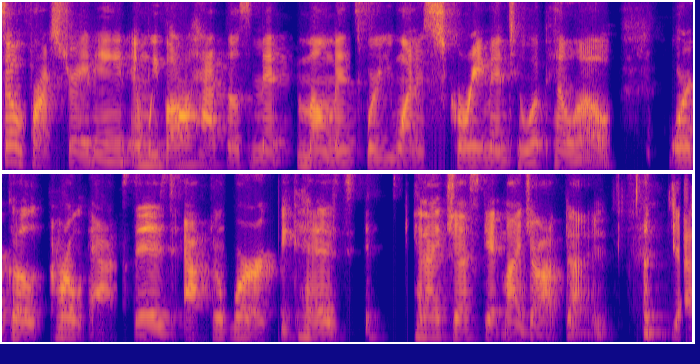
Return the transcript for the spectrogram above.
so frustrating. And we've all had those moments where you want to scream into a pillow or go throw axes after work because can I just get my job done? yeah,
